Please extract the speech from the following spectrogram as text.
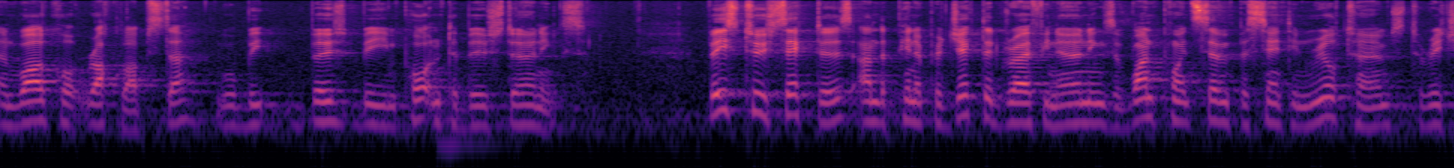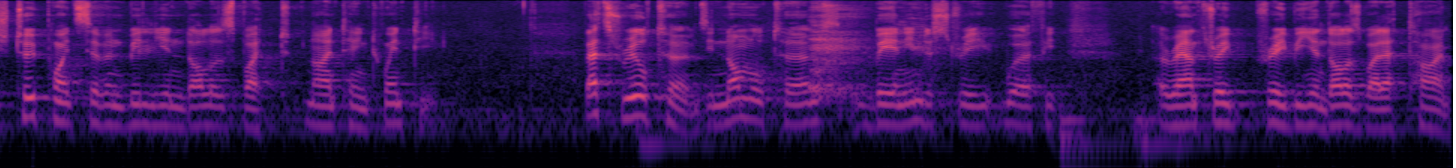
and wild-caught rock lobster will be, boost, be important to boost earnings. These two sectors underpin a projected growth in earnings of 1.7% in real terms to reach $2.7 billion by 1920. That's real terms. In nominal terms, it will be an industry worth around $3, billion by that time.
